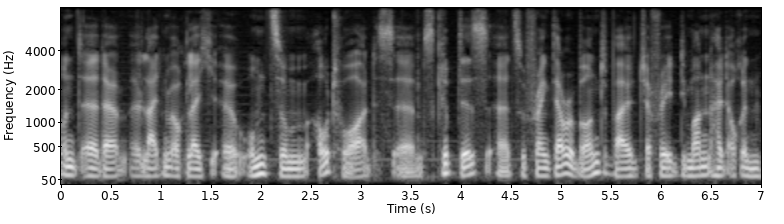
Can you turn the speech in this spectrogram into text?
und äh, da leiten wir auch gleich äh, um zum Autor des äh, Skriptes, äh, zu Frank Darabont, weil Jeffrey DeMonn halt auch in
